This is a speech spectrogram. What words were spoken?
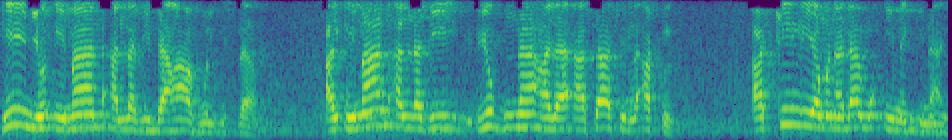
hii ndio iman alladhi da'ahu alislam. Aliman alladhi yubna ala asasi alaql. Akili ya mwanadamu imekinai.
